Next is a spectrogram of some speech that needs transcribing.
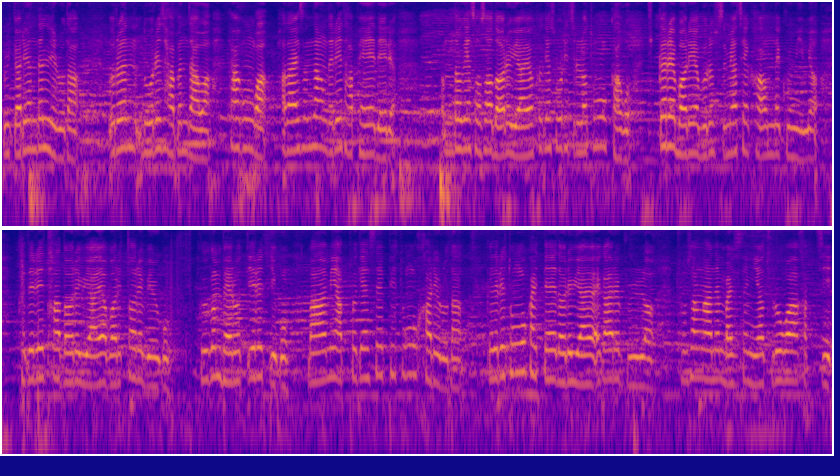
물결이 흔들리로다. 물은 노를 잡은 자와 사공과 바다의 선장들이 다 배에 내려 언덕에 서서 너를 위하여 크게 소리질러 통곡하고 티끌을 머리에 무릅쓰며 제 가운데 굶이며 그들이 다 너를 위하여 머리털을 밀고 굵은 배로 띠를 띠고 마음이 아프게 슬피 통곡하리로다. 그들이 통곡할 때 너를 위하여 애가를 불러 조상하는 말씀이여 두로와 같이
